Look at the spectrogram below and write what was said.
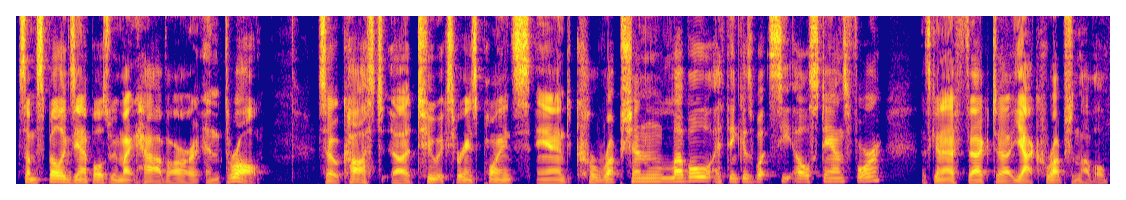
Some spell examples we might have are Enthrall. So cost uh, two experience points and corruption level, I think is what CL stands for. It's going to affect, uh, yeah, corruption level.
